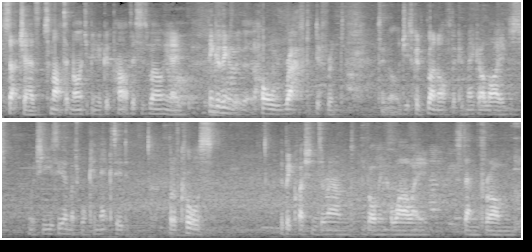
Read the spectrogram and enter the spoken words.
such as smart technology being a good part of this as well. You know, think of things a whole raft of different technologies could run off that could make our lives much easier, much more connected. But of course, the big questions around involving Huawei stem from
